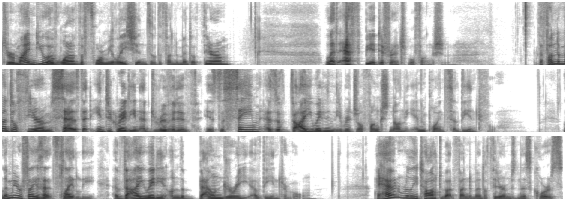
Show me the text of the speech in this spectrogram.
To remind you of one of the formulations of the fundamental theorem, let f be a differentiable function. The fundamental theorem says that integrating a derivative is the same as evaluating the original function on the endpoints of the interval. Let me rephrase that slightly, evaluating on the boundary of the interval. I haven't really talked about fundamental theorems in this course,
